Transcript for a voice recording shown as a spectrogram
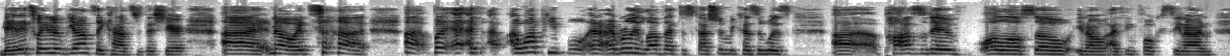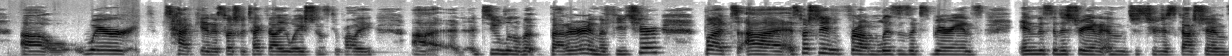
made its way to a Beyonce concert this year. Uh, no, it's, uh, uh, but I, I, I, want people, and I really love that discussion because it was uh, positive while also, you know, I think focusing on uh, where tech and especially tech valuations could probably uh, do a little bit better in the future. But uh, especially from Liz's experience in this industry and, and just her discussions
